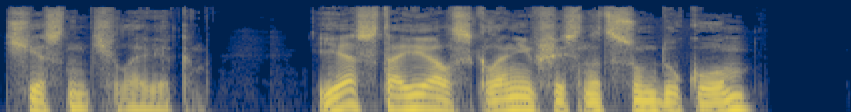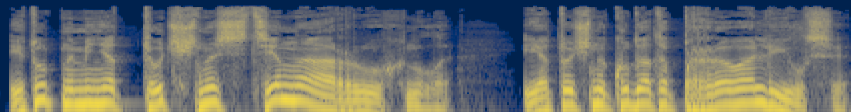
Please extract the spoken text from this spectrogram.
честным человеком. Я стоял, склонившись над сундуком, и тут на меня точно стена рухнула. Я точно куда-то провалился.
